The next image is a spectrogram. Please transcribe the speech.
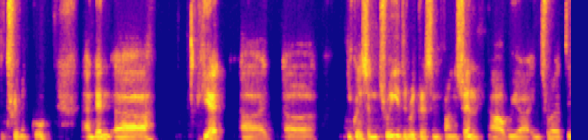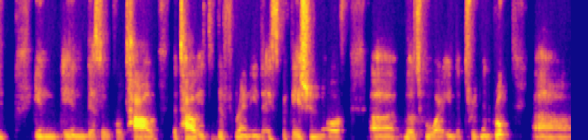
the treatment group. And then here, uh, uh, equation three, the regression function, uh, we are interested in, in the so-called tau. The tau is different in the expectation of uh, those who are in the treatment group uh,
